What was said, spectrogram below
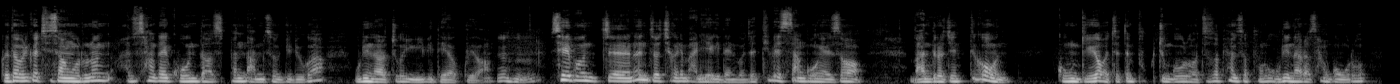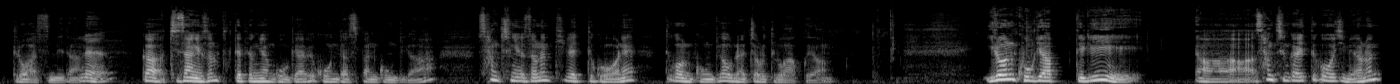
그러다 보니까 지상으로는 아주 상당히 고온다습한 남서기류가 우리나라 쪽에 유입이 되었고요. 음흠. 세 번째는 저 최근에 많이 얘기되는 거죠. 티베트 상공에서 만들어진 뜨거운 공기가 어쨌든 북중국을 거쳐서 편서풍으로 우리나라 상공으로 들어왔습니다. 네. 그러니까 지상에서는 북태평양 고기압의 고온다습한 공기가 상층에서는 티베트 고원의 뜨거운 공기가 우리나라 쪽으로 들어왔고요. 이런 고기압들이 어, 상층가에 뜨거워지면은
